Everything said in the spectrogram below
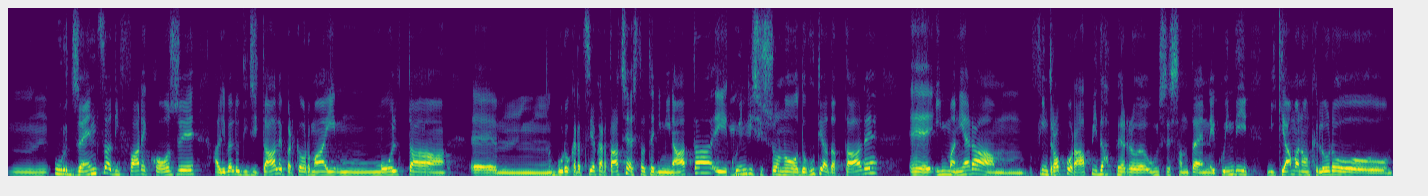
mh, urgenza di fare cose a livello digitale perché ormai molta ehm, burocrazia cartacea è stata eliminata e quindi si sono dovuti adattare eh, in maniera mh, fin troppo rapida per un sessantenne, quindi mi chiamano anche loro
